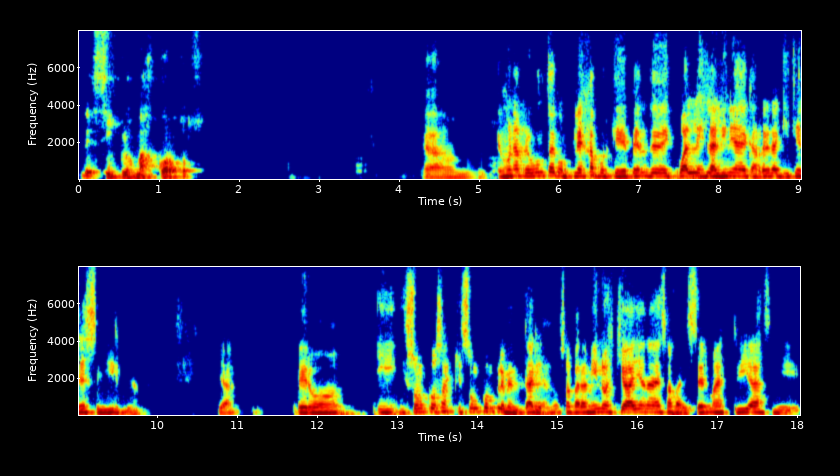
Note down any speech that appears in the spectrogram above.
de ciclos más cortos? es una pregunta compleja porque depende de cuál es la línea de carrera que quieres seguir. ¿ya? Pero, y, son cosas que son complementarias. O sea, para mí no es que vayan a desaparecer maestrías ni,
